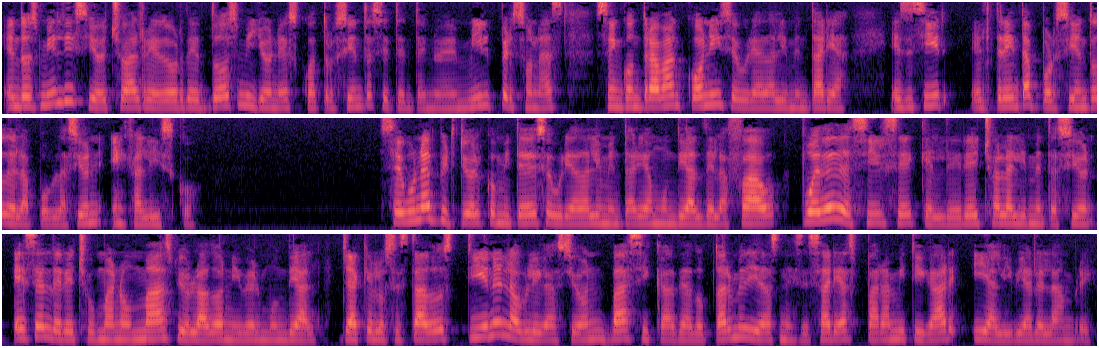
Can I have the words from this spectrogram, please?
en 2018 alrededor de 2.479.000 personas se encontraban con inseguridad alimentaria, es decir, el 30% de la población en Jalisco. Según advirtió el Comité de Seguridad Alimentaria Mundial de la FAO, puede decirse que el derecho a la alimentación es el derecho humano más violado a nivel mundial, ya que los estados tienen la obligación básica de adoptar medidas necesarias para mitigar y aliviar el hambre.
